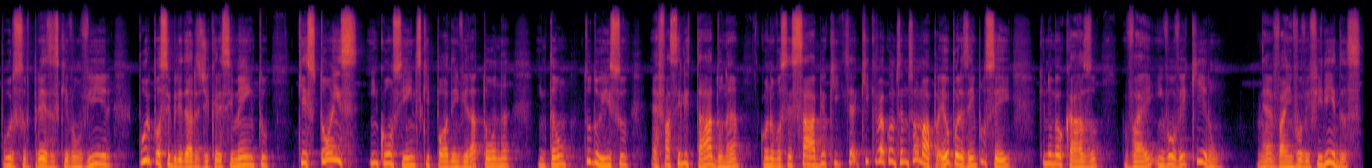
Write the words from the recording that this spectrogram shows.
por surpresas que vão vir, por possibilidades de crescimento, questões inconscientes que podem vir à tona. Então, tudo isso é facilitado né, quando você sabe o que, que, vai acontecer no seu mapa. Eu, por exemplo, sei que no meu caso vai envolver Kiron, né, vai envolver feridas.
